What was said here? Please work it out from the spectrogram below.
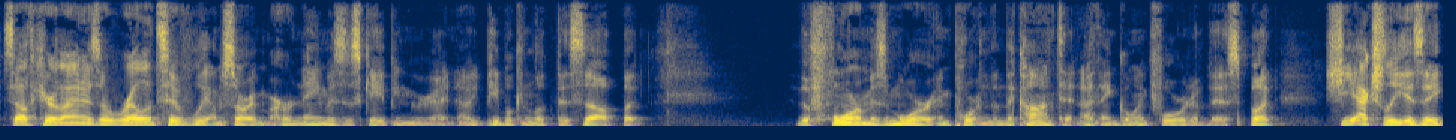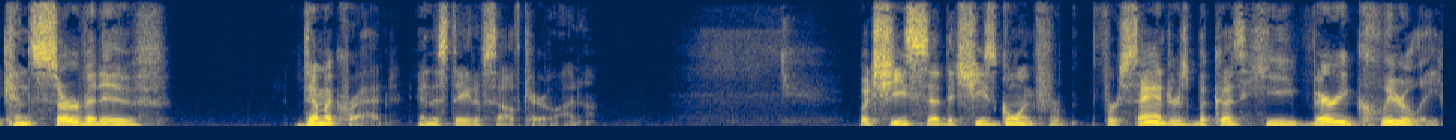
South Carolina as a relatively, I'm sorry, her name is escaping me right now. People can look this up, but the form is more important than the content, I think, going forward of this. But she actually is a conservative Democrat in the state of South Carolina. But she said that she's going for, for Sanders because he very clearly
